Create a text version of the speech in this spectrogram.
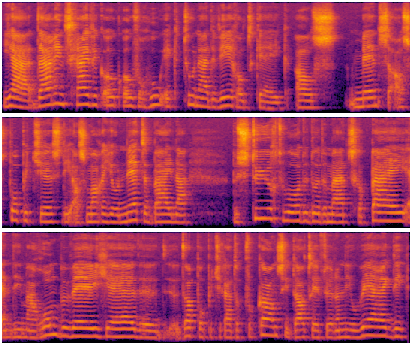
ja, daarin schrijf ik ook over hoe ik toen naar de wereld keek. Als mensen, als poppetjes die als marionetten bijna bestuurd worden door de maatschappij en die maar rondbewegen. De, dat poppetje gaat op vakantie, dat heeft weer een nieuw werk, die,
